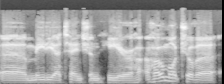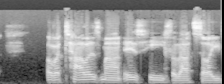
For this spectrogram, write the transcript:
uh, media attention here. How, how much of a of a talisman is he for that side?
